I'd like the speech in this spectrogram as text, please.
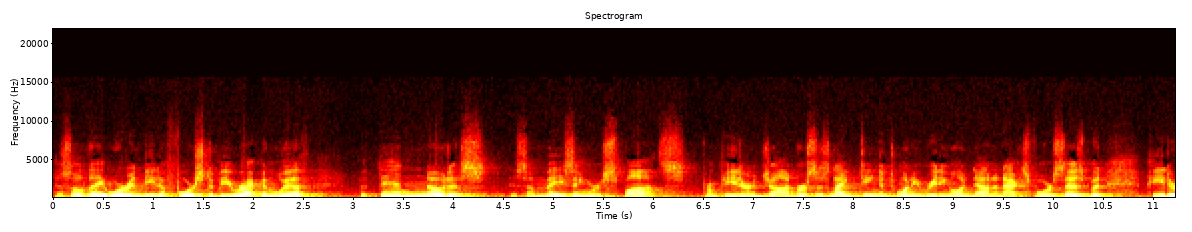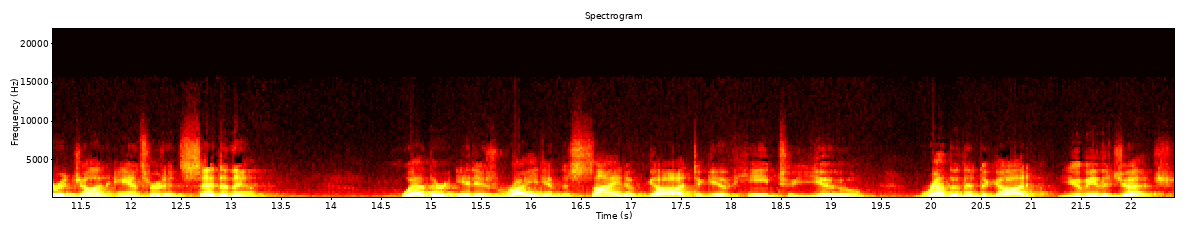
And so they were indeed a force to be reckoned with. But then notice this amazing response from Peter and John. Verses 19 and 20, reading on down in Acts 4, says, But Peter and John answered and said to them, Whether it is right in the sight of God to give heed to you rather than to God, you be the judge.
